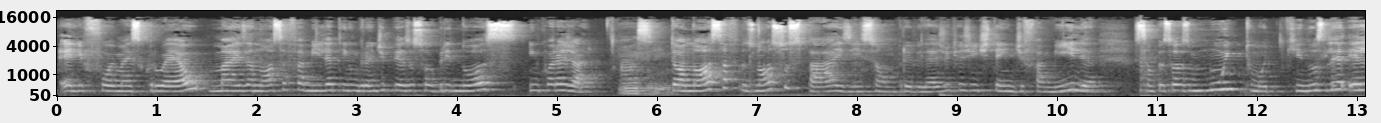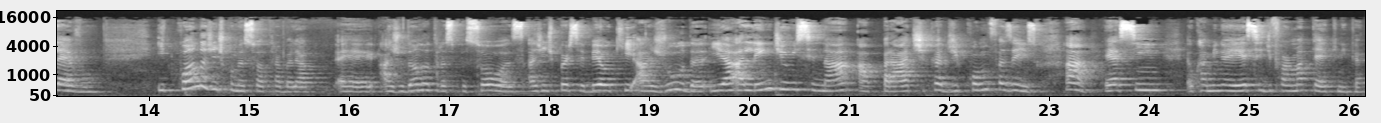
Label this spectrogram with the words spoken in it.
ele foi mais cruel, mas a nossa família tem um grande peso sobre nos encorajar. Uhum. Então, a nossa, os nossos pais, e isso é um privilégio que a gente tem de família, são pessoas muito que nos elevam. E quando a gente começou a trabalhar é, ajudando outras pessoas, a gente percebeu que a ajuda ia além de eu ensinar a prática de como fazer isso. Ah, é assim, o caminho é esse de forma técnica.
